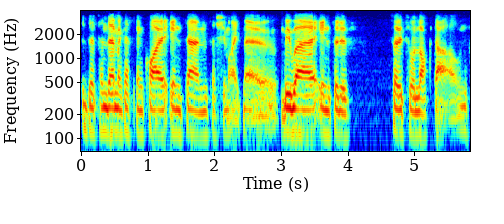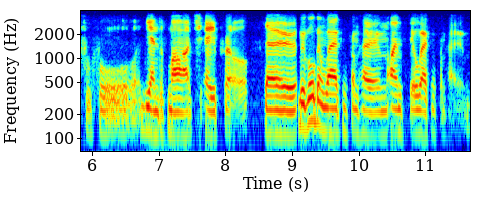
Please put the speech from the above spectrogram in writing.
the pandemic has been quite intense, as you might know. We were in sort of total lockdown for, for the end of March, April. So we've all been working from home. I'm still working from home.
